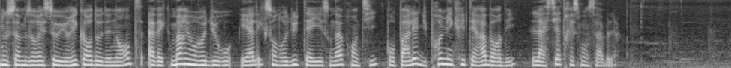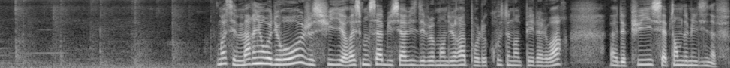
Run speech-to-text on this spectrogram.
Nous sommes au Resto U de Nantes avec Marion Redureau et Alexandre Duteil et son apprenti pour parler du premier critère abordé, l'assiette responsable. Moi, c'est Marion Redureau. Je suis responsable du service développement durable pour le Crous de Nantes-Pays-la-Loire depuis septembre 2019.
